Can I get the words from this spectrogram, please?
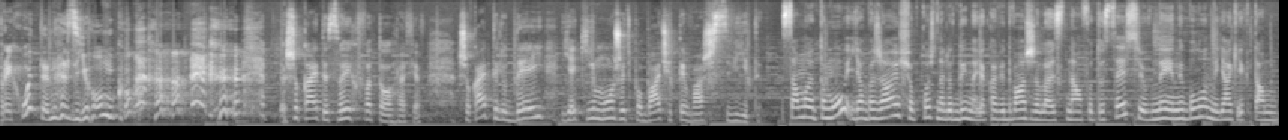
Приходьте на зйомку, шукайте своїх фотографів, шукайте людей, які можуть побачити ваш світ. Саме тому я бажаю, щоб кожна людина, яка відважилась на фотосесію, в неї не було ніяких там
